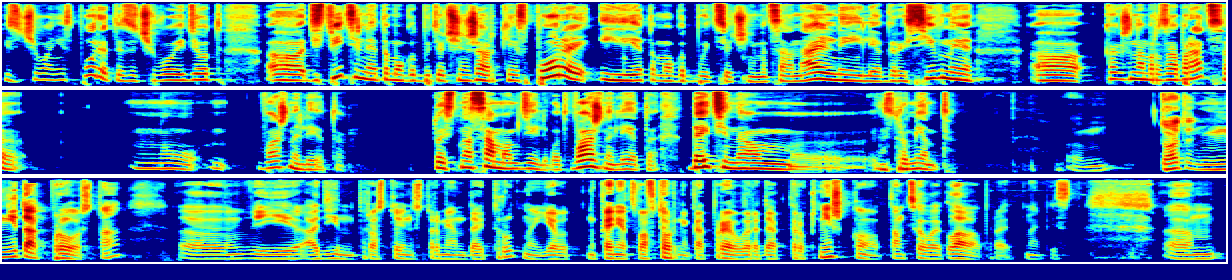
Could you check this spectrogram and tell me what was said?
из-за чего они спорят, из-за чего идет... Действительно, это могут быть очень жаркие споры, и это могут быть очень эмоциональные или агрессивные. Как же нам разобраться? Ну, важно ли это? То есть на самом деле, вот важно ли это? Дайте нам э, инструмент. Эм, ну, это не так просто. Э, и один простой инструмент дать трудно. Я вот, наконец, во вторник отправил редактору книжку, там целая глава про это написана. Эм,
